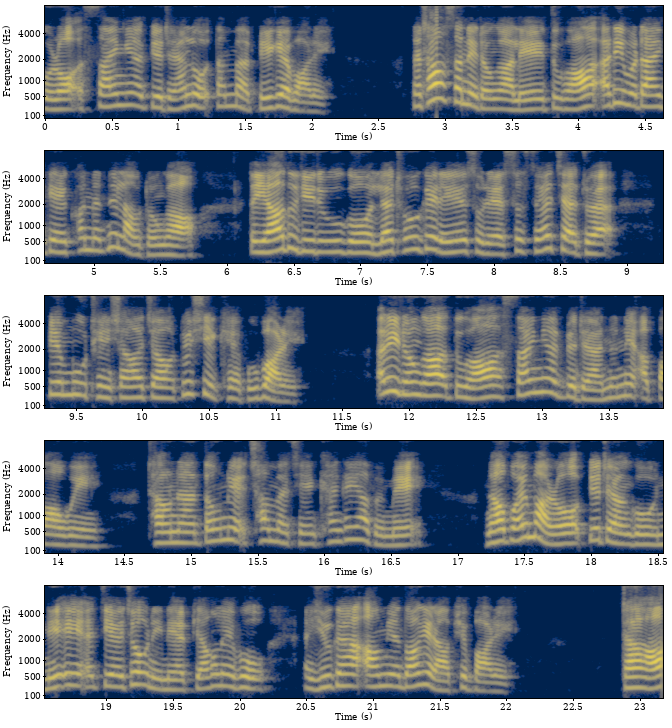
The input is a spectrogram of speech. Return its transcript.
ကိုတော့အဆိုင်ငယ်ပြစ်ဒဏ်လို့သတ်မှတ်ပေးခဲ့ပါတယ်။2012တုန်းကလည်းသူဟာအဲ့ဒီမတိုင်ခင်9နှစ်လောက်တုန်းကတရားသူကြီးတူကိုလက်ထိုးခဲ့တယ်ဆိုတဲ့ဆွဆွဲချက်အတွက်ပြစ်မှုထင်ရှားကြောင်းတွေ့ရှိခဲ့ပူးပါတယ်။အဲ့ဒီတုန်းကသူဟာဆိုင်ငယ်ပြစ်ဒဏ်နှစ်နှစ်အပါဝင်ထောင်ဒဏ်3နှစ်ချမှတ်ခြင်းခံခဲ့ရပေမဲ့နောက်ပိုင်းမှာတော့ပြစ်ဒဏ်ကိုနေအိမ်အကျယ်ချုပ်အနေနဲ့ပြောင်းလဲဖို့အယူခံအောင်မြင်သွားခဲ့တာဖြစ်ပါတယ်။ဒါဟာ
